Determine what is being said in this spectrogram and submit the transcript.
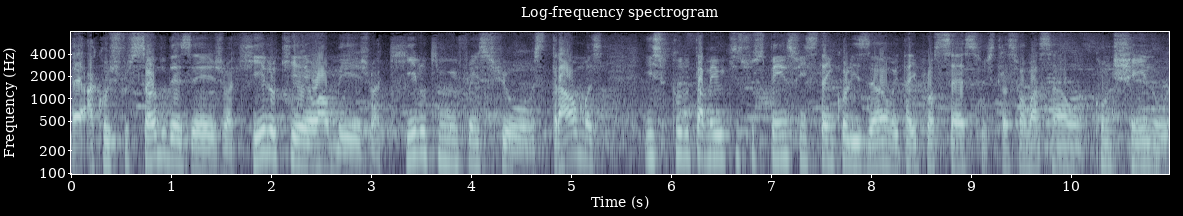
é, a construção do desejo, aquilo que eu almejo, aquilo que me influenciou, os traumas, isso tudo está meio que suspenso, está em colisão está em processo de transformação contínuo.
